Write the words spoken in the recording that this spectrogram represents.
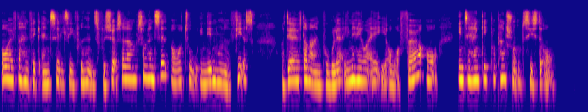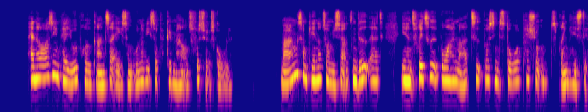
hvorefter han fik ansættelse i Frihedens Frisørsalon, som han selv overtog i 1980, og derefter var en populær indehaver af i over 40 år, indtil han gik på pension sidste år. Han har også i en periode prøvet grænser af som underviser på Københavns Frisørskole. Mange, som kender Tommy Sørensen, ved, at i hans fritid bruger han meget tid på sin store passion, springheste.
